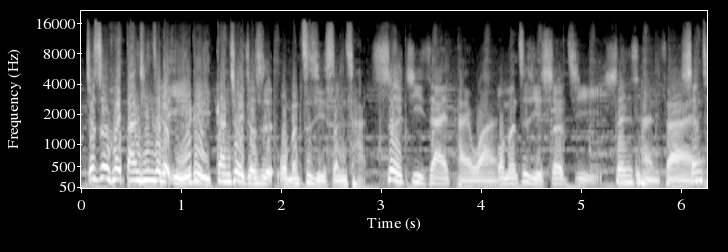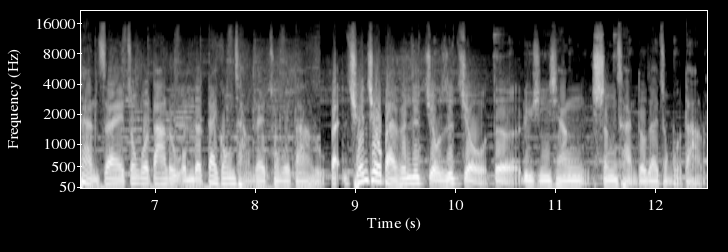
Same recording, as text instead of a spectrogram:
就是会担心这个疑虑，干脆就是我们自己生产，设计在台湾，我们自己设计，生产在生产在中国大陆，我们的代工厂在中国大陆，百全球百分之九十九的旅行箱生产都在中国大陆，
